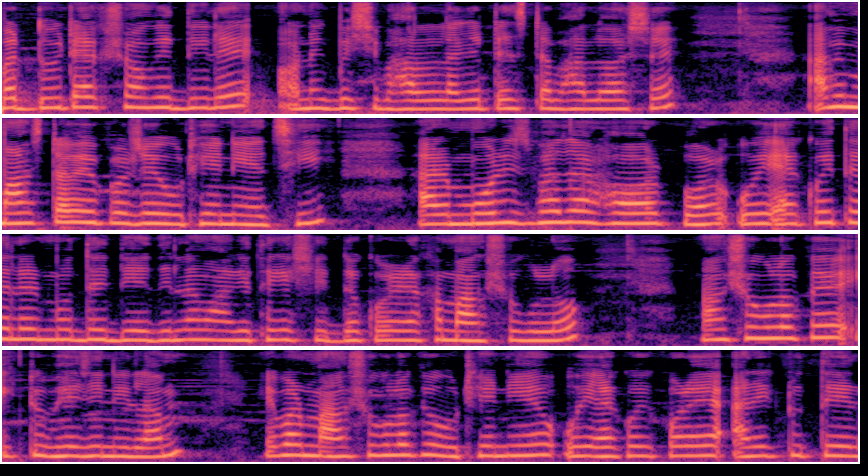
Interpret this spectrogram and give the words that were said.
বাট দুইটা একসঙ্গে দিলে অনেক বেশি ভালো লাগে, টেস্টটা ভালো আসে। আমি মাছটাও এ পর্যায়ে উঠিয়ে নিয়েছি। আর মরিচ ভাজা হওয়ার পর ওই একই তেলের মধ্যে দিয়ে দিলাম আগে থেকে সিদ্ধ করে রাখা মাংসগুলো। মাংসগুলোকে একটু ভেজে নিলাম। এবার মাংসগুলোকে উঠিয়ে নিয়ে ওই একই কড়াইয়ে আরেকটু তেল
